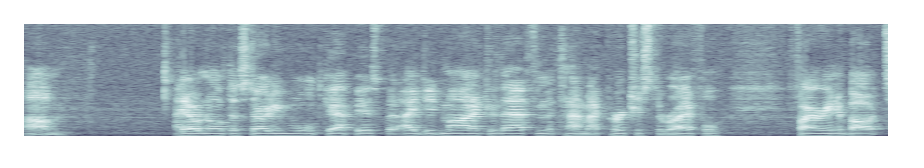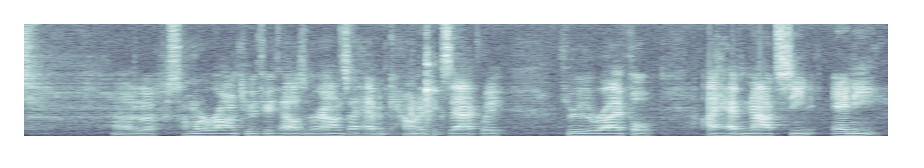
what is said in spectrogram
Um, I don't know what the starting bolt gap is, but I did monitor that from the time I purchased the rifle, firing about uh, somewhere around two, three thousand rounds. I haven't counted exactly through the rifle. I have not seen any,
